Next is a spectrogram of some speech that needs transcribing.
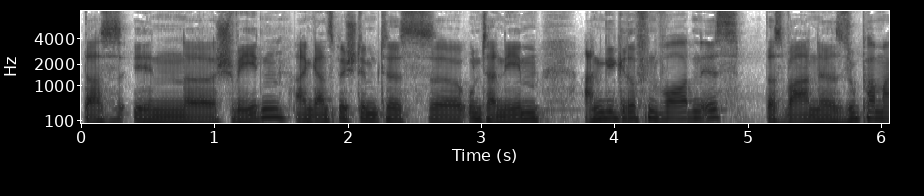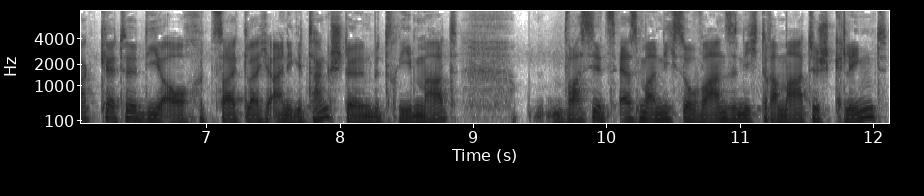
dass in äh, Schweden ein ganz bestimmtes äh, Unternehmen angegriffen worden ist. Das war eine Supermarktkette, die auch zeitgleich einige Tankstellen betrieben hat was jetzt erstmal nicht so wahnsinnig dramatisch klingt,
